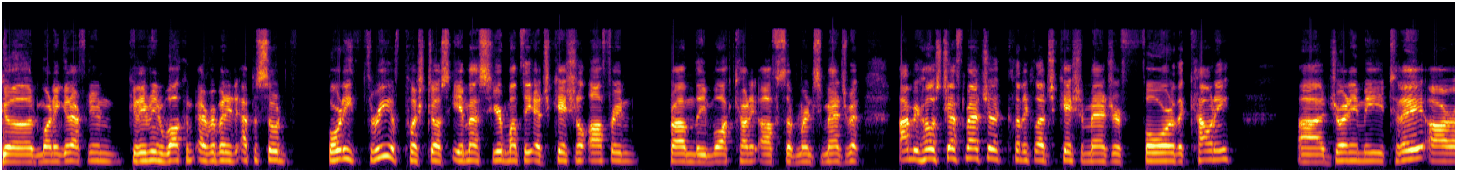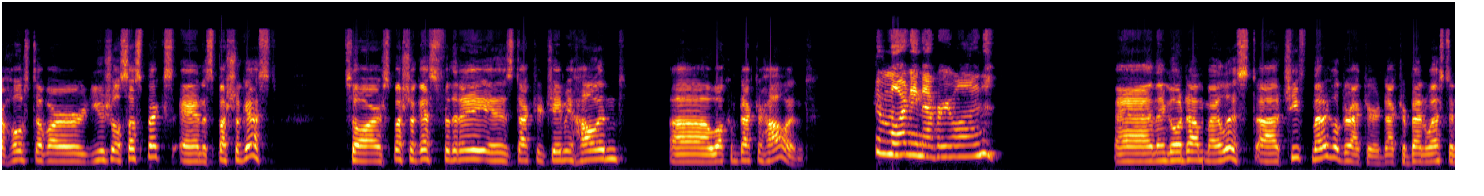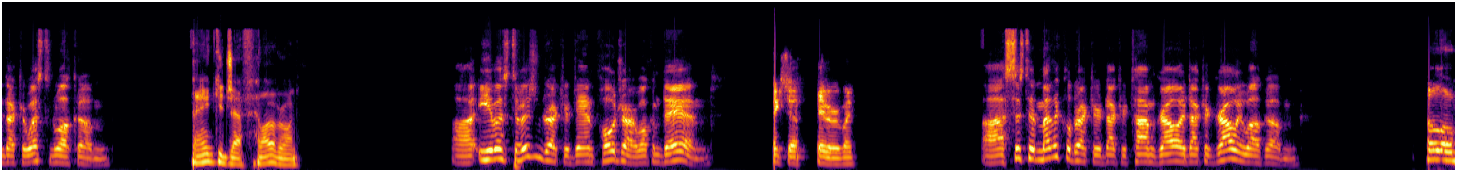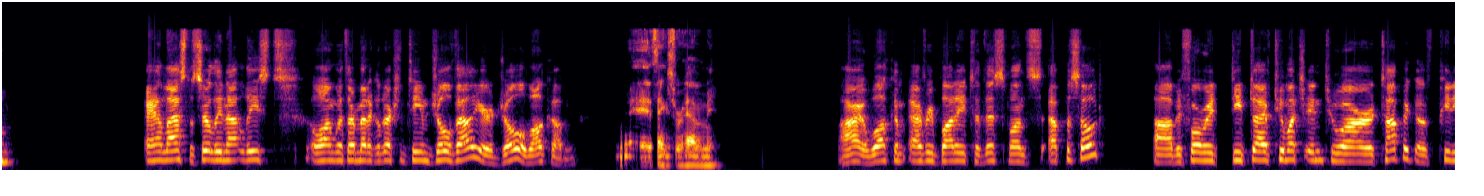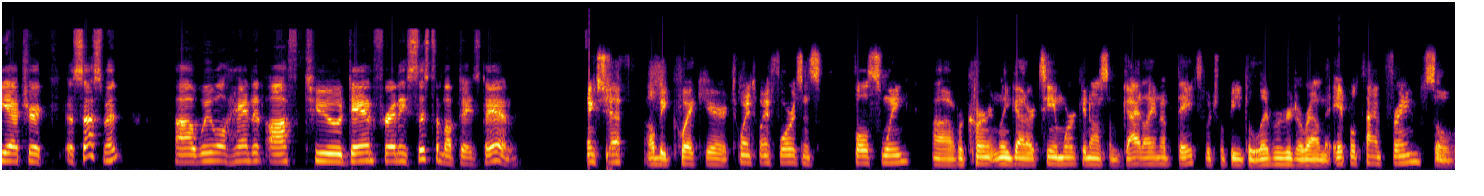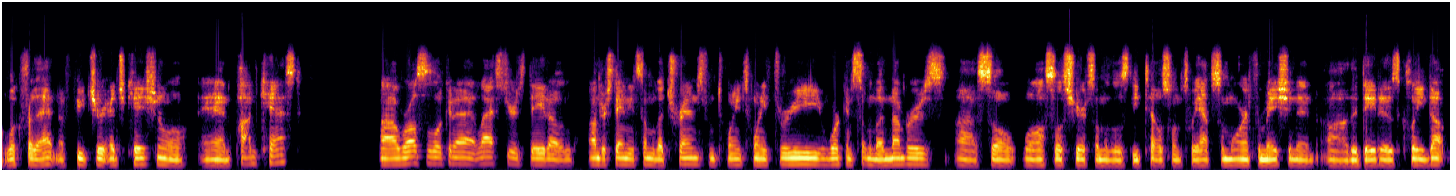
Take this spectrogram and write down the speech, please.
Good morning, good afternoon, good evening. Welcome everybody to episode 43 of Push Dose EMS, your monthly educational offering from the Milwaukee County Office of Emergency Management. I'm your host, Jeff Matcha, Clinical Education Manager for the county. Uh, joining me today are a host of our usual suspects and a special guest. So our special guest for the day is Dr. Jamie Holland. Uh, welcome, Dr. Holland. Good morning, everyone. And then go down my list. Uh, Chief Medical Director, Dr. Ben Weston. Dr. Weston, welcome. Thank you, Jeff. Hello, everyone. Uh, EMS Division Director, Dan Pojar. Welcome, Dan. Thanks, Jeff. Hey, everybody. Uh, Assistant Medical Director, Dr. Tom Grawey. Dr. Grawey, welcome. Hello. And last but certainly not least, along with our medical direction team, Joel Vallier. Joel, welcome. Hey, thanks for having me. All right, welcome everybody to this month's episode. Uh, before we deep dive too much into our topic of pediatric assessment, uh, we will hand it off to Dan for any system updates. Dan. Thanks, Jeff. I'll be quick here. 2024 is in full swing. Uh, we're currently got our team working on some guideline updates, which will be delivered around the April timeframe. So look for that in a future educational and podcast. Uh, we're also looking at last year's data, understanding some of the trends from 2023, working some of the numbers. Uh, so we'll also share some of those details once we have some more information and uh, the data is cleaned up.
